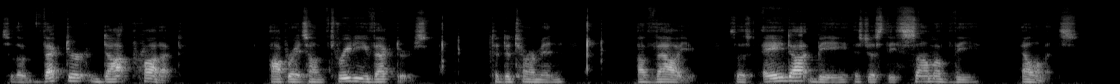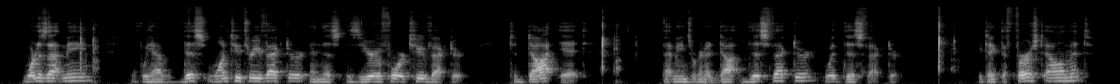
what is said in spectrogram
So the vector dot product operates on 3D vectors to determine a value. So this A dot B is just the sum of the elements. What does that mean? if we have this 1, 2, 3 vector and this 0, 4, 2 vector, to dot it, that means we're going to dot this vector with this vector. We take the first element,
